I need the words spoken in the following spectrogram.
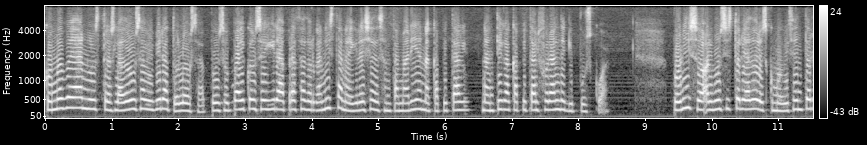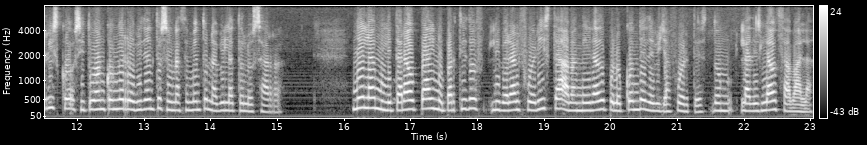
Con nove anos trasladouse a vivir a Tolosa, pois o pai conseguira a praza de organista na igrexa de Santa María na capital, na antiga capital foral de Guipúscoa. Por iso, algúns historiadores como Vicente Risco sitúan con erro evidente o seu nacemento na vila tolosarra. Nela militará o pai no Partido Liberal Fuerista abandeirado polo conde de Villafuertes, don Ladislao Zavala.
